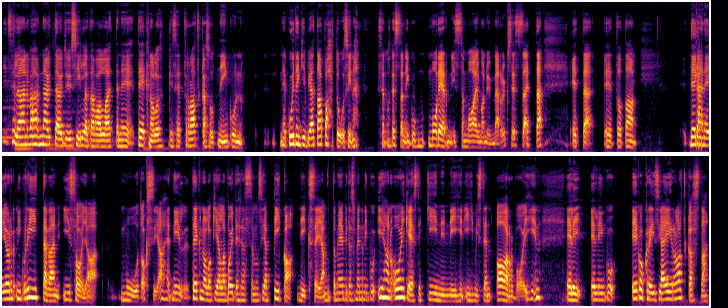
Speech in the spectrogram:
Itselle aina vähän näyttäytyy sillä tavalla, että ne teknologiset ratkaisut, niin kun, ne kuitenkin vielä tapahtuu siinä semmoisessa niin modernissa maailmanymmärryksessä, että, että et, tota, nekään ei ole niin kuin riittävän isoja muutoksia. Et niin, teknologialla voi tehdä semmoisia pikaniksejä, mutta meidän pitäisi mennä niin kuin ihan oikeasti kiinni niihin ihmisten arvoihin. Eli, eli niin kuin ekokriisiä ei ratkaista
